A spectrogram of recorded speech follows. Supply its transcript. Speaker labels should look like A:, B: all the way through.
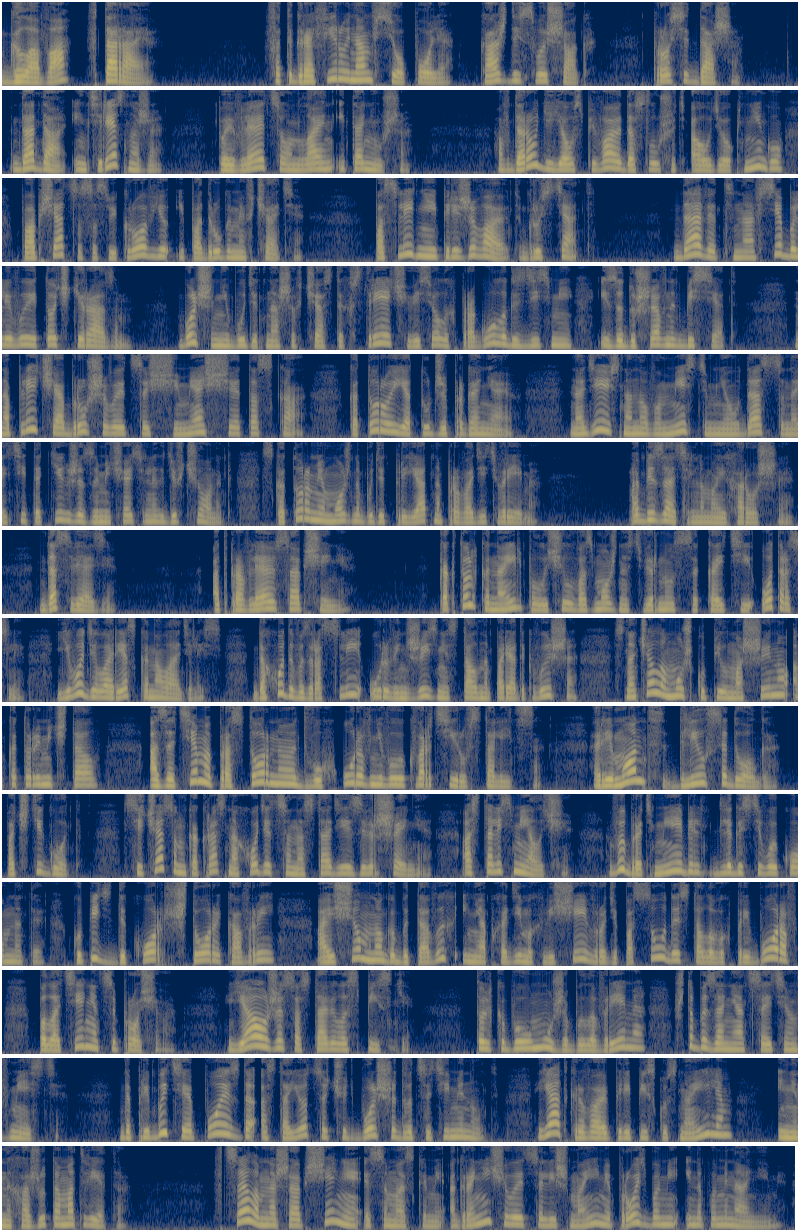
A: Глава вторая. «Фотографируй нам все, Поля, каждый свой шаг», — просит Даша. «Да-да, интересно же». Появляется онлайн и Танюша. А в дороге я успеваю дослушать аудиокнигу, пообщаться со свекровью и подругами в чате. Последние переживают, грустят. Давят на все болевые точки разом — больше не будет наших частых встреч, веселых прогулок с детьми и задушевных бесед. На плечи обрушивается щемящая тоска, которую я тут же прогоняю. Надеюсь, на новом месте мне удастся найти таких же замечательных девчонок, с которыми можно будет приятно проводить время. Обязательно, мои хорошие. До связи. Отправляю сообщение. Как только Наиль получил возможность вернуться к IT-отрасли, его дела резко наладились. Доходы возросли, уровень жизни стал на порядок выше. Сначала муж купил машину, о которой мечтал, а затем и просторную двухуровневую квартиру в столице. Ремонт длился долго, почти год. Сейчас он как раз находится на стадии завершения. Остались мелочи выбрать мебель для гостевой комнаты, купить декор, шторы, ковры, а еще много бытовых и необходимых вещей вроде посуды, столовых приборов, полотенец и прочего. Я уже составила списки. Только бы у мужа было время, чтобы заняться этим вместе. До прибытия поезда остается чуть больше 20 минут. Я открываю переписку с Наилем и не нахожу там ответа. В целом наше общение смс-ками ограничивается лишь моими просьбами и напоминаниями.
